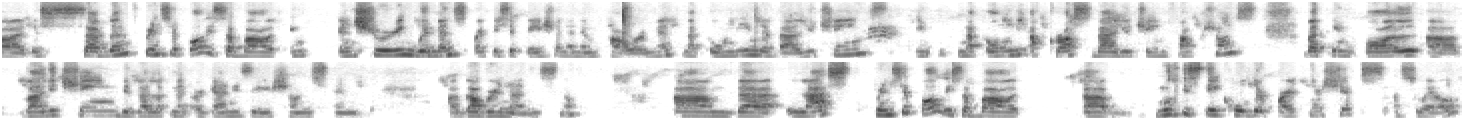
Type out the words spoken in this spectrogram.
Uh, the seventh principle is about ensuring women's participation and empowerment, not only in the value chains, in, not only across value chain functions, but in all uh, value chain development organizations and uh, governance. No? Um, the last principle is about um, multi-stakeholder partnerships as well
